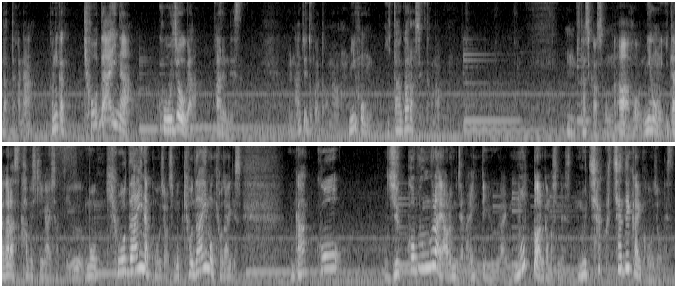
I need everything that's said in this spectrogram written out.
だったかな。とにかく巨大な工場があるんです。なんていうとこやったかな。日本板ガラスやったかな。うん確かそんな。ああ日本板ガラス株式会社っていうもう巨大な工場です。もう巨大も巨大です。学校10個分ぐらいあるんじゃないっていうぐらいもっとあるかもしれないです。むちゃくちゃでかい工場です。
